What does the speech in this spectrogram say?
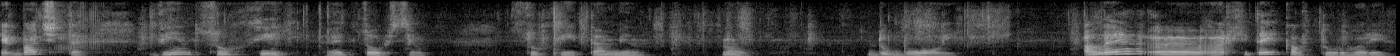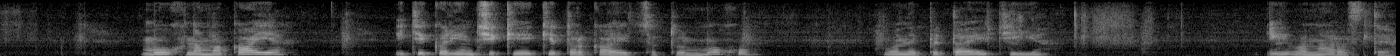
Як бачите, він сухий, геть зовсім сухий. Там він, ну, дубовий. Але е, орхідейка в тургорі. Мох намакає, і ті корінчики, які торкаються до моху, вони питають її і вона росте.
